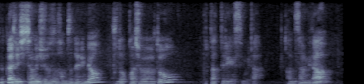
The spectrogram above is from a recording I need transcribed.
끝까지 시청해주셔서 감사드리며 구독과 좋아요도 부탁드리겠습니다. 감사합니다.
